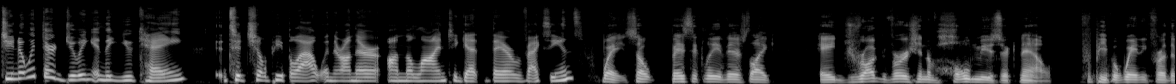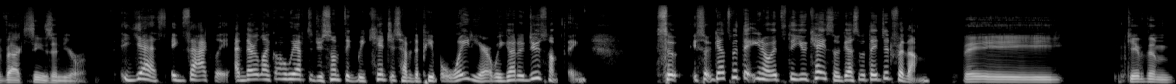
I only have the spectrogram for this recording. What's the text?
Do you know what they're doing in the UK to chill people out when they're on their on the line to get their vaccines. Wait, so basically there's like a drug version of hold music now for people waiting for the vaccines in Europe. Yes, exactly. And they're like, "Oh, we have to do something. We can't just have the people wait here. We got to do something." So so guess what they, you know, it's the UK, so guess what they did for them? They gave them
